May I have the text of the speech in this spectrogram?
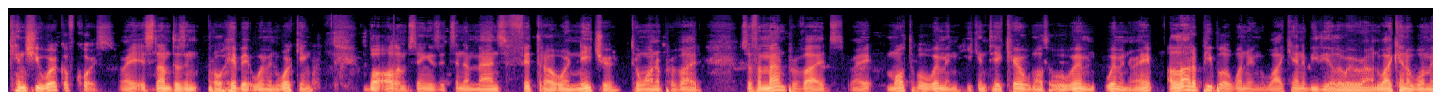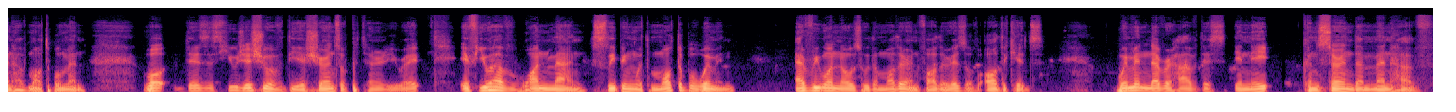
Can she work? Of course, right? Islam doesn't prohibit women working, but all I'm saying is it's in a man's fitra or nature to want to provide. So if a man provides, right, multiple women, he can take care of multiple women, women, right? A lot of people are wondering why can't it be the other way around? Why can't a woman have multiple men? Well, there's this huge issue of the assurance of paternity, right? If you have one man sleeping with multiple women, everyone knows who the mother and father is of all the kids. Women never have this innate concern that men have,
